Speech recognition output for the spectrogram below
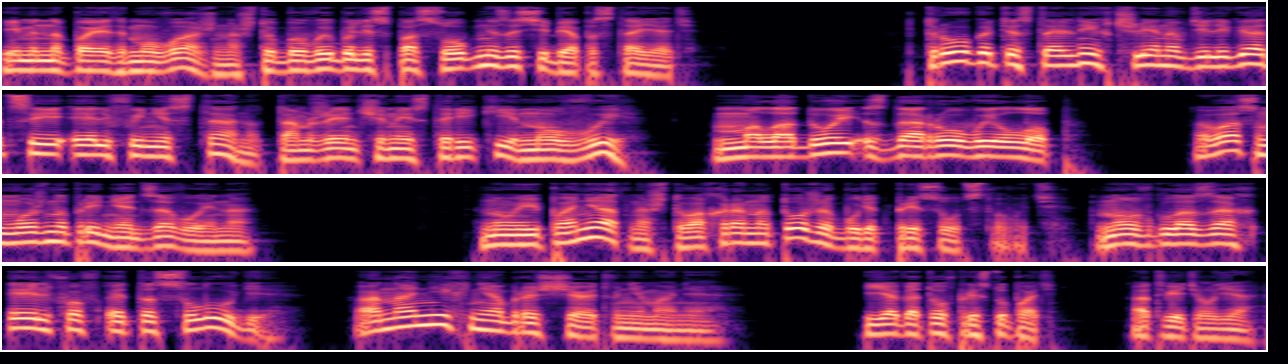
Именно поэтому важно, чтобы вы были способны за себя постоять. Трогать остальных членов делегации эльфы не станут, там женщины и старики, но вы — молодой здоровый лоб. Вас можно принять за воина. Ну и понятно, что охрана тоже будет присутствовать, но в глазах эльфов это слуги, а на них не обращают внимания. «Я готов приступать», — ответил я.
